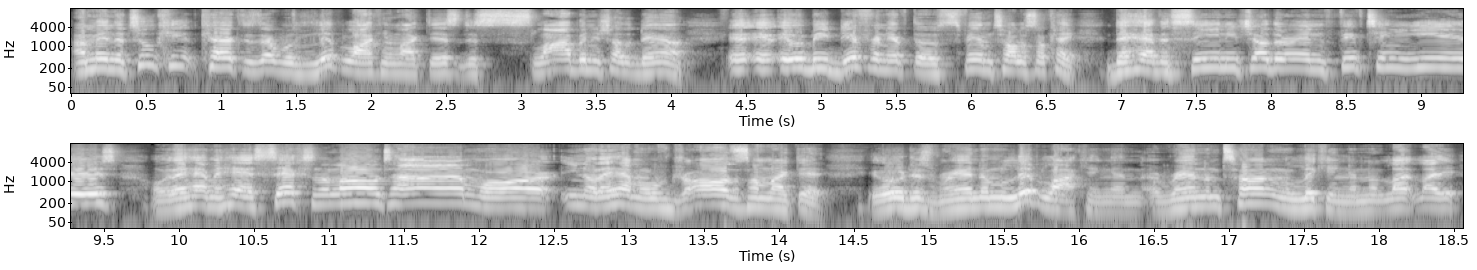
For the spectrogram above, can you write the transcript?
I mean, the two characters that was lip locking like this, just slobbing each other down. It, it, it, would be different if the film told us, okay, they haven't seen each other in 15 years, or they haven't had sex in a long time, or, you know, they having withdrawals or something like that. It was just random lip locking and random tongue licking and like, like,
